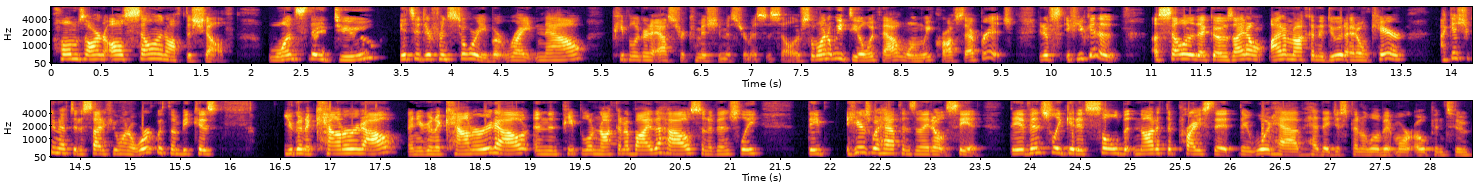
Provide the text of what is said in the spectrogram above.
homes aren't all selling off the shelf. Once they do, it's a different story. But right now, people are going to ask for commission, Mr. and Mrs. Seller. So why don't we deal with that when we cross that bridge? And if, if you get a, a seller that goes, I don't, I'm not going to do it, I don't care, I guess you're going to have to decide if you want to work with them because you're going to counter it out and you're going to counter it out. And then people are not going to buy the house. And eventually they, here's what happens and they don't see it. They eventually get it sold, but not at the price that they would have had they just been a little bit more open to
